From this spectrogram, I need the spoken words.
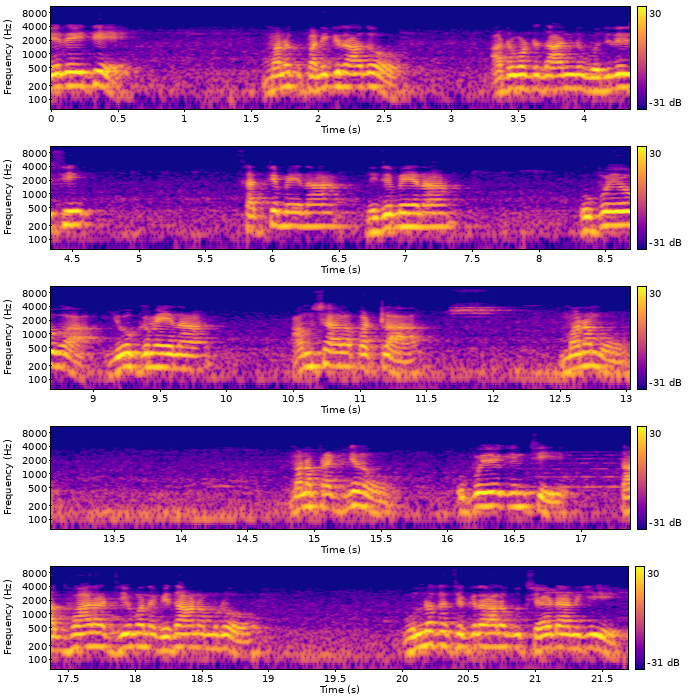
ఏదైతే మనకు పనికిరాదో అటువంటి దానిని వదిలేసి సత్యమైన నిజమైన ఉపయోగ యోగ్యమైన అంశాల పట్ల మనము మన ప్రజ్ఞను ఉపయోగించి తద్వారా జీవన విధానంలో ఉన్నత శిఖరాలకు చేయడానికి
